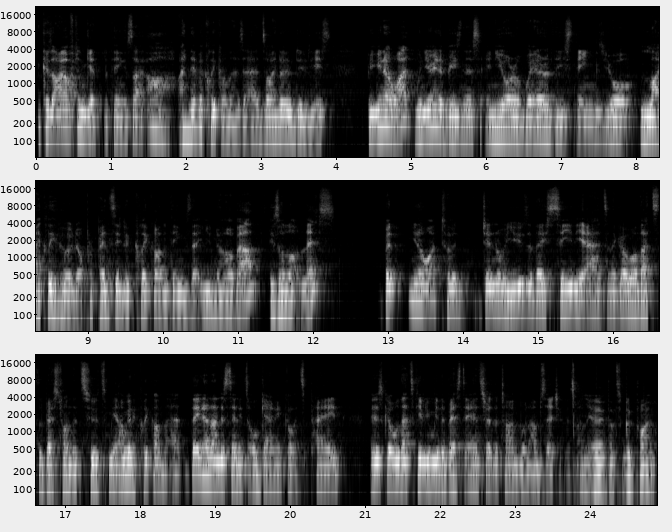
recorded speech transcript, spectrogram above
because I often get the things like, oh, I never click on those ads or I don't do this. But you know what? When you're in a business and you're aware of these things, your likelihood or propensity to click on things that you know about is a lot less. But you know what? To a general user, they see the ads and they go, well, that's the best one that suits me. I'm going to click on that. They don't understand it's organic or it's paid. They just go, well, that's giving me the best answer at the time when I'm searching for something. Yeah, that's a good point.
